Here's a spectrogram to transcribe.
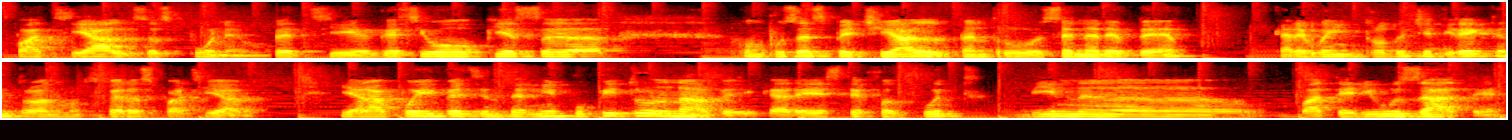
spațial, să spunem. Veți găsi o piesă compusă special pentru SNRB, care vă introduce direct într-o atmosferă spațială. Iar apoi veți întâlni pupitrul navei, care este făcut din uh, baterii uzate,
